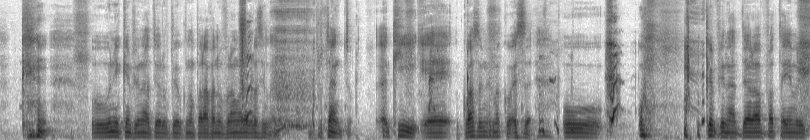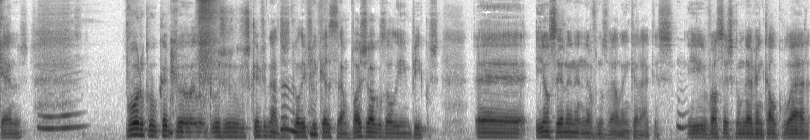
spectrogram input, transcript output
que o único campeonato europeu que não parava no verão era brasileiro. E, portanto, aqui é quase a mesma coisa. O, o, o campeonato da Europa tem americanos. Porque o, os, os campeonatos de qualificação para os Jogos Olímpicos Uh, iam ser na, Venezuela, em Caracas. E vocês, como devem calcular,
